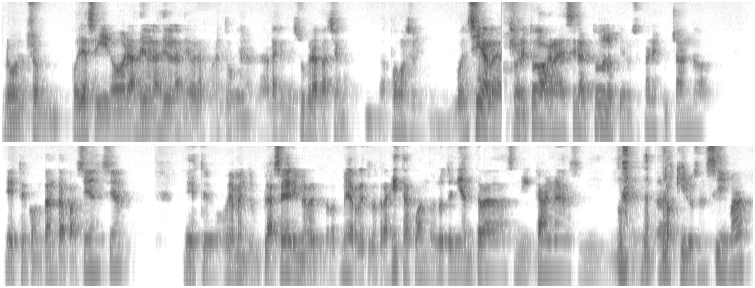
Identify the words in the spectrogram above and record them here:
Pero bueno, yo podría seguir horas de horas de horas de horas con esto, que la verdad que me súper apasiona. Podemos hacer un buen cierre. Sobre todo agradecer a todos los que nos están escuchando este, con tanta paciencia. Este, obviamente un placer y me, me retrotrajiste cuando no tenía entradas, ni canas, ni, dos kilos encima,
